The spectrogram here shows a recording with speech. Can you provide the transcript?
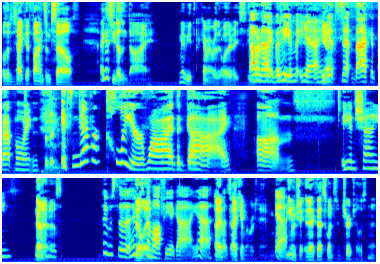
Well, the detective finds himself. I guess he doesn't die. Maybe I can't remember whether he's. I don't know, but he, yeah, he Yeah. gets sent back at that point, and But then it's never clear why the guy, um, Ian McShane. no, no, Who no. was, who was the who was the mafia guy? Yeah, who I, was? I can't remember his name. Yeah. even Sh- that, that's Winston Churchill, isn't it?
